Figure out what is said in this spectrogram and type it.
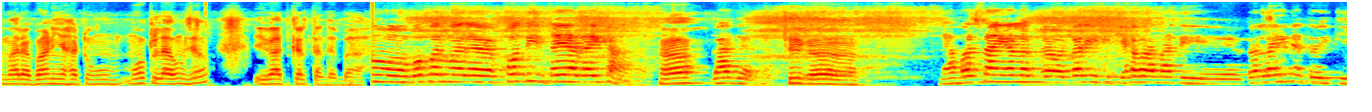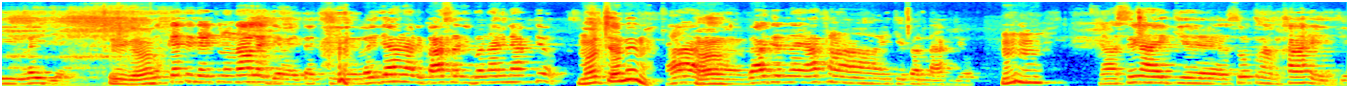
મારા ભાણિયા હાટું હું મોકલાવું છું એ વાત કરતા હતા બા. બપોર મારે ખોદીને તૈયાર રાખ્યા હા? ગાજર. ઠીક હા ને અલગ કરી હવામાંથી કલાઈને તો એ લઈ જાય. ઠીક હા. હું એટલું ના લઈ જવાય લઈ જાવ ને કાસરી બનાવી નાખજો. મરચા ને ને? હા ગાજર ને આથણા એ કે કરી નાખજો. હમ. ના સીણા એ કે ખાહે એ કે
